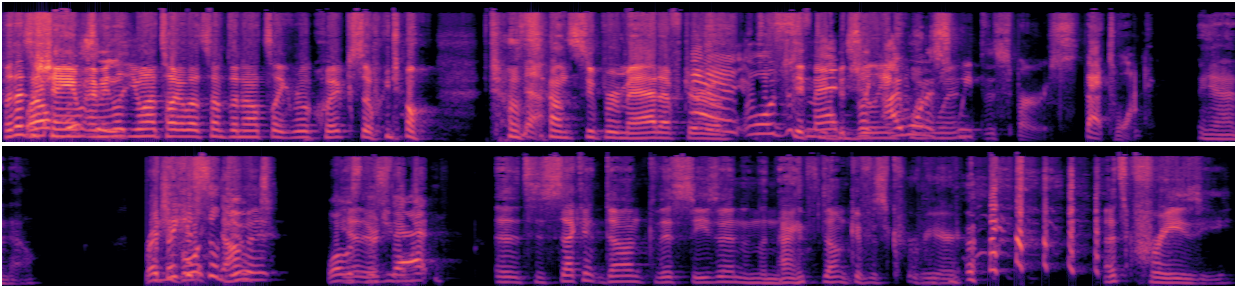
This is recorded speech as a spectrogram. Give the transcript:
But that's well, a shame. We'll I mean, you want to talk about something else like real quick so we don't don't sound super mad after. Yeah, well, just mad. Like, I want to sweep the Spurs. That's why. Yeah, I know. Reggie can still dunked. do it. What yeah, was the stat? It's his second dunk this season and the ninth dunk of his career. That's crazy.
